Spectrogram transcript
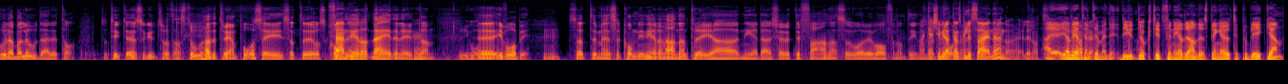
hurra baloo där ett tag. då tyckte jag det såg ut som att han stod hade tröjan på sig. Så att, eh, och så kom Fanet? det någon, nej nej nej, utan I vår. eh, i Vårby. Mm. Så att, eh, men så kom det ju ner någon annan tröja ner där, så jag vet inte fan alltså vad det var för någonting. Han kanske höll vill på att han skulle signa den då, eller något? Nej, jag det vet inte, det? men det, det är ju duktigt förnedrande. Springa ut till publiken.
